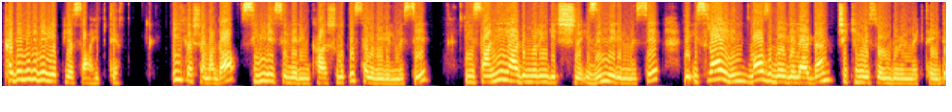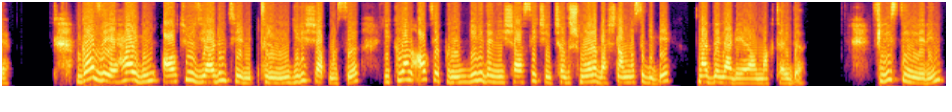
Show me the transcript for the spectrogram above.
kademeli bir yapıya sahipti. İlk aşamada sivil esirlerin karşılıklı salı verilmesi, insani yardımların geçişine izin verilmesi ve İsrail'in bazı bölgelerden çekilmesi öngörülmekteydi. Gazze'ye her gün 600 yardım tırının giriş yapması, yıkılan altyapının yeniden inşası için çalışmalara başlanması gibi maddeler de yer almaktaydı. Filistinlilerin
